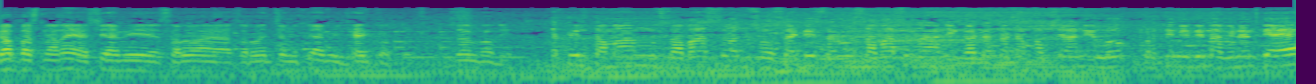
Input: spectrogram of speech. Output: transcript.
गप बसणार नाही अशी आम्ही सर्व सर्वांच्या मते आम्ही जाहीर करतो. धन्यवाद राज्यातील तमाम सभासद सोसायटी सर्व सभासद आणि गटतट पक्ष आणि लोकप्रतिनिधींना विनंती आहे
